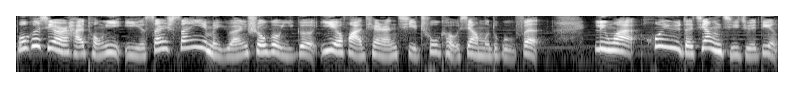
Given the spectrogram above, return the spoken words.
伯克希尔还同意以三十三亿美元收购一个液化天然气出口项目的股份。另外，惠誉的降级决定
